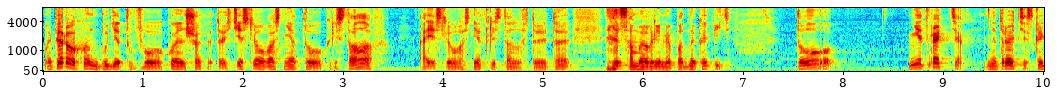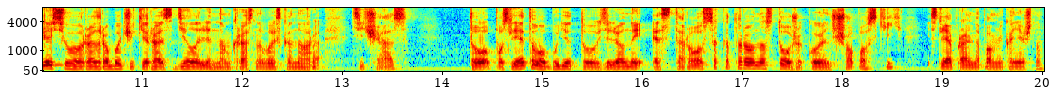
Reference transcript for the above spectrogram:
Во-первых, он будет в коиншопе. То есть, если у вас нет кристаллов, а если у вас нет кристаллов, то это самое время поднакопить, то не тратьте, не тратьте. Скорее всего, разработчики раз сделали нам красного эсканора сейчас, то после этого будет зеленый Эстероса, который у нас тоже коиншоповский, если я правильно помню, конечно.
